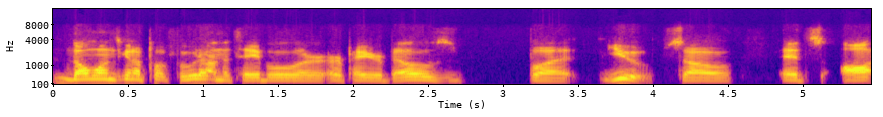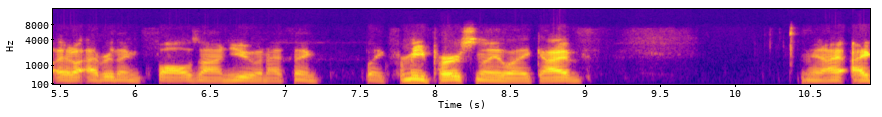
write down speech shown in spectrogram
no one's gonna put food on the table or, or pay your bills, but you. So it's all it, everything falls on you. And I think like for me personally, like I've. I mean, I, I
